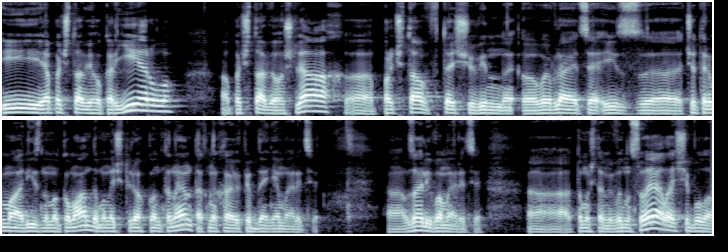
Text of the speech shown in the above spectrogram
І я почитав його кар'єру, почитав його шлях, е, прочитав те, що він е, виявляється із е, чотирма різними командами на чотирьох континентах, нехай в Південній Америці, е, взагалі в Америці. Е, Тому що там і Венесуела ще була.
